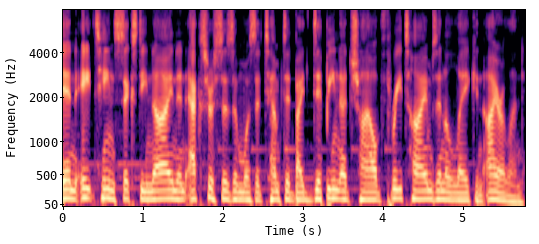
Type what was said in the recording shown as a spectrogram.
In 1869, an exorcism was attempted by dipping a child three times in a lake in Ireland.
